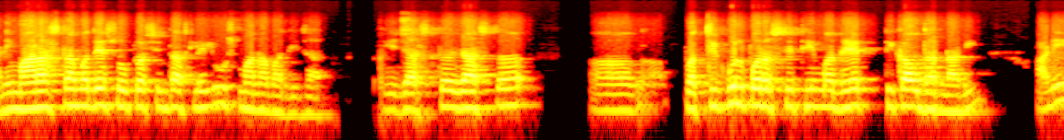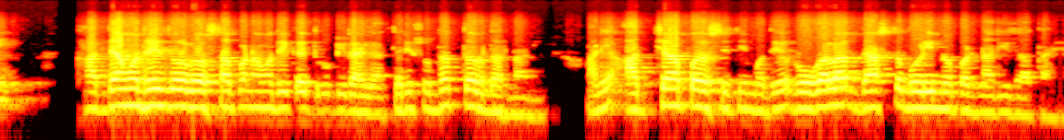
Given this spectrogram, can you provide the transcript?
आणि महाराष्ट्रामध्ये सुप्रसिद्ध असलेली उस्मानाबादी जात ही जास्त जास्त अं, प्रतिकूल परिस्थितीमध्ये टिकाव धरणारी आणि खाद्यामध्ये जर व्यवस्थापनामध्ये काही त्रुटी राहिल्या तरी सुद्धा तग धरणारी आणि आजच्या परिस्थितीमध्ये रोगाला जास्त बळी न पडणारी जात आहे.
